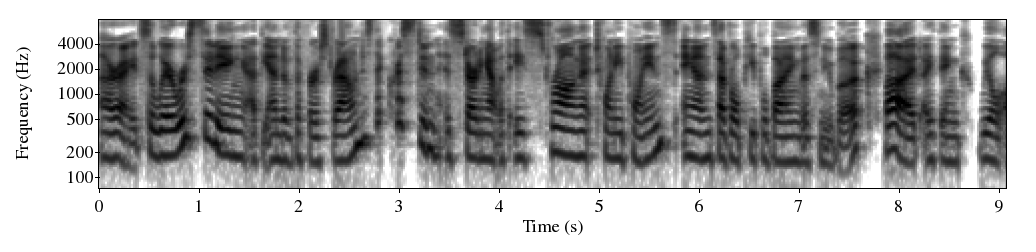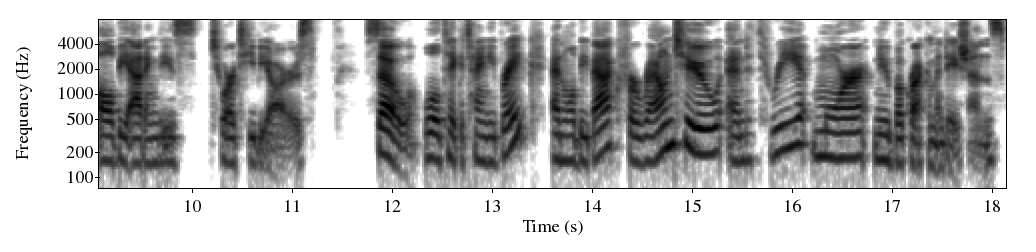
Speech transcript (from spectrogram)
All right. So, where we're sitting at the end of the first round is that Kristen is starting out with a strong 20 points and several people buying this new book. But I think we'll all be adding these to our TBRs. So we'll take a tiny break and we'll be back for round two and three more new book recommendations.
